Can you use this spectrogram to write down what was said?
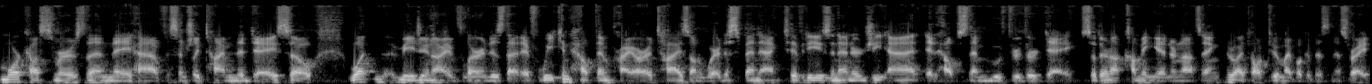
more customers than they have essentially time in the day. So what Meiji and I have learned is that if we can help them prioritize on where to spend activities and energy at, it helps them move through their day. So they're not coming in and not saying, "Who do I talk to in my book of business?" Right?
